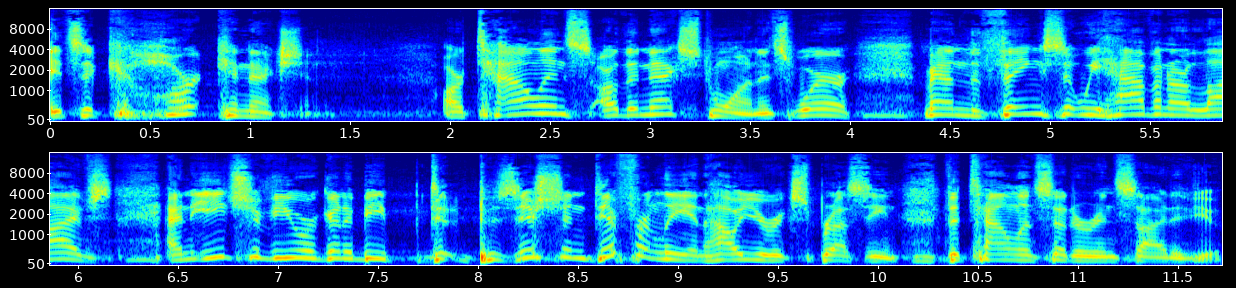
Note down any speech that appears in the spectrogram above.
It's a heart connection. Our talents are the next one. It's where, man, the things that we have in our lives, and each of you are going to be d- positioned differently in how you're expressing the talents that are inside of you.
